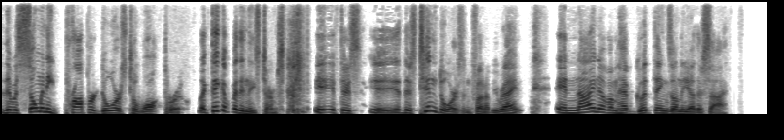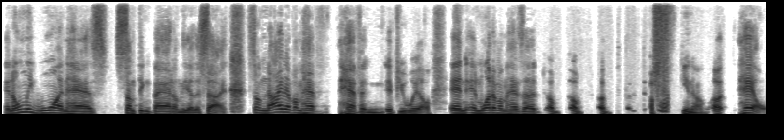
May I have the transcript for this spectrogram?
there was so many proper doors to walk through. Like think of it in these terms. If there's if there's 10 doors in front of you, right? And 9 of them have good things on the other side and only one has something bad on the other side. So nine of them have heaven, if you will, and and one of them has a a, a, a you know, hell.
